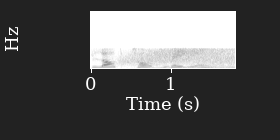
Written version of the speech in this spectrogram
Blog Talk Radio.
